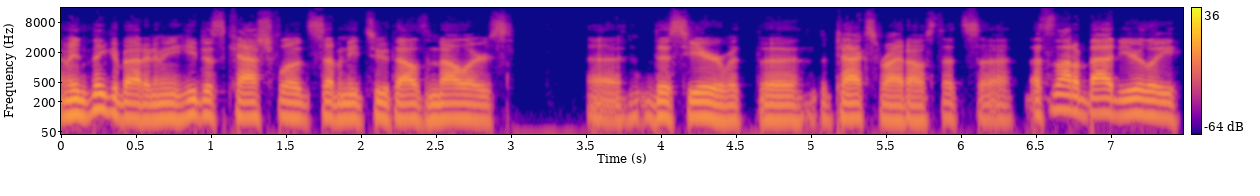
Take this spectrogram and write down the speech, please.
I mean, think about it. I mean, he just cash flowed seventy two thousand uh, dollars this year with the the tax write offs. That's uh, that's not a bad yearly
